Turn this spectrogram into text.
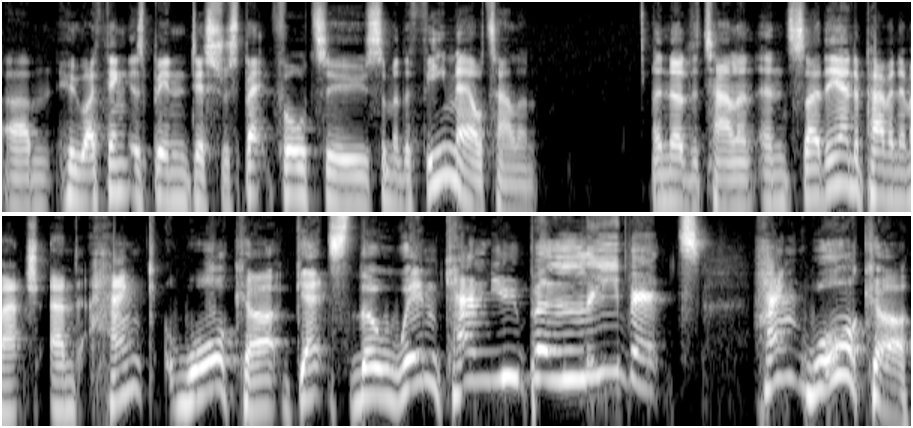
um, who I think has been disrespectful to some of the female talent, another talent. And so they end up having a match, and Hank Walker gets the win. Can you believe it? Hank Walker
